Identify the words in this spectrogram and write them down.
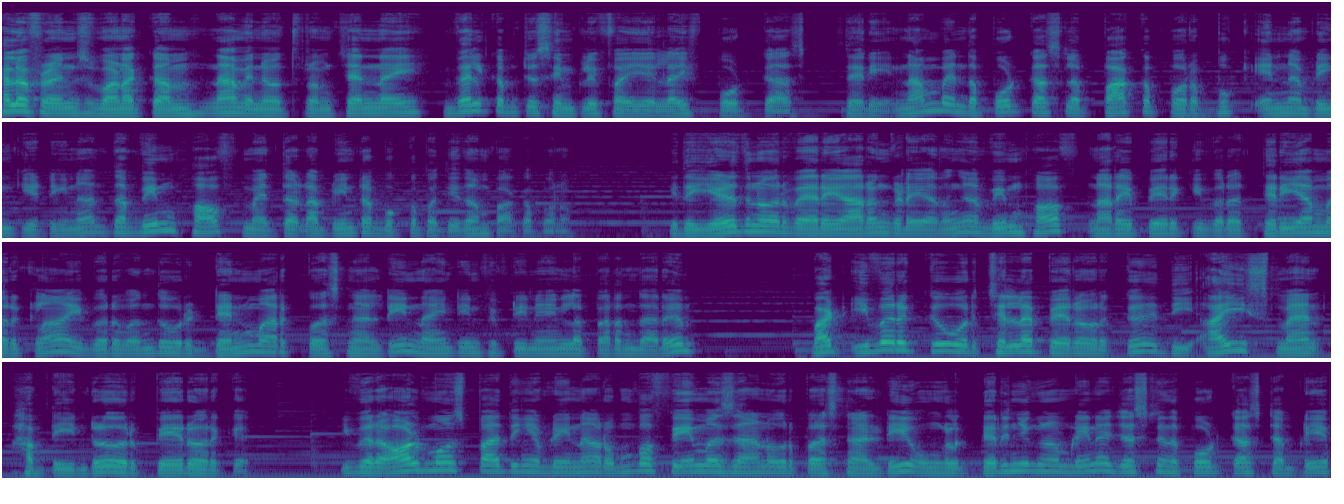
ஹலோ ஃப்ரெண்ட்ஸ் வணக்கம். நான் Vinod from Chennai welcome to simplify a life podcast சரி நம்ம இந்த போட்காஸ்ட்டில் பார்க்க போகிற புக் என்ன அப்படின்னு கேட்டிங்கன்னா த விம் ஹாஃப் மெத்தட் அப்படின்ற புக்கை பற்றி தான் பார்க்க போகிறோம் இதை எழுதினவர் வேறு யாரும் கிடையாதுங்க. விம் ஹாஃப் நிறைய பேருக்கு இவரை தெரியாமல் இருக்கலாம். இவர் வந்து ஒரு டென்மார்க் பர்சனாலிட்டி நைன்டீன் ஃபிஃப்டி நைனில் பிறந்தார். பட் இவருக்கு ஒரு செல்ல பேரும் இருக்குது தி ஐஸ் மேன் அப்படின்ற ஒரு பேரும் இருக்குது இவர் ஆல்மோஸ்ட் பார்த்தீங்க அப்படின்னா ரொம்ப ஃபேமஸான ஒரு பர்சனாலிட்டி உங்களுக்கு தெரிஞ்சுக்கணும் அப்படின்னா ஜஸ்ட் இந்த போட்காஸ்ட் அப்படியே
